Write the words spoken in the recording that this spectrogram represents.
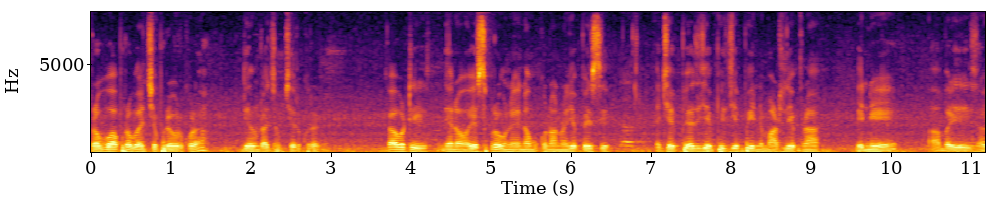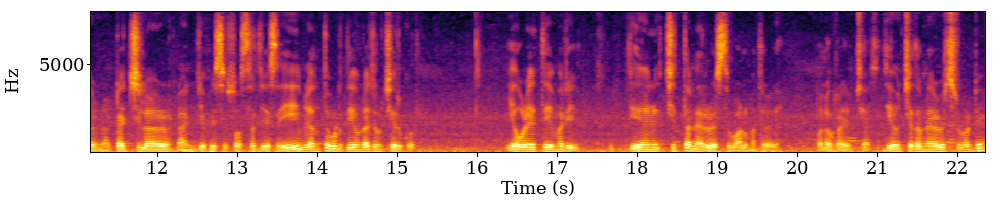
ప్రభు ప్రభు అని చెప్పిన ఎవరు కూడా దేవుని రాజ్యం చేరుకురని కాబట్టి నేను యేసు ప్రభుని నమ్ముకున్నాను అని చెప్పేసి చెప్పి అది చెప్పి చెప్పి ఎన్ని మాటలు చెప్పినా ఎన్ని మరి టచ్లో అని చెప్పేసి స్వస్థత చేసిన ఏ వీళ్ళంతా కూడా దేవుని రాజ్యంలో చేరుకోరు. ఎవడైతే మరి దేవునికి చిత్తం నెరవేరుస్తే వాళ్ళు మాత్రమే పరలోక రాజ్యం దేవుని చిత్తం నెరవేర్చడం అంటే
